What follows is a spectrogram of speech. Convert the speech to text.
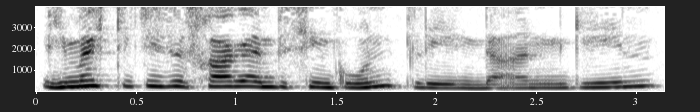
Ich möchte diese Frage ein bisschen grundlegender angehen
